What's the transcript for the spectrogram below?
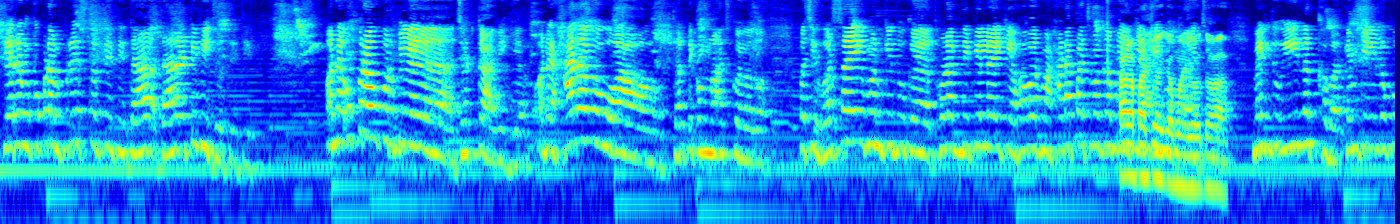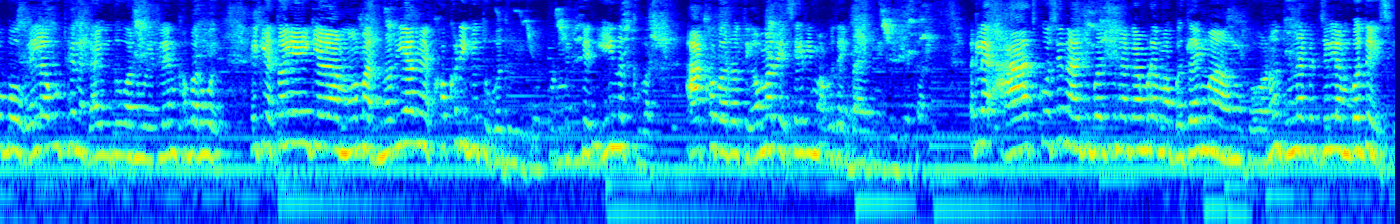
ત્યારે હું કપડામાં પ્રેસ કરતી હતી ધારા ટીવી જોતી હતી. અને ઉપરા ઉપર બે ઝટકા આવી ગયા. અને હારા એવો ધરતી કંપનો આંચકો આવ્યો પછી વર્ષાએ મને કીધું કે થોડાક દી પહેલા કે હવારમાં સાડા પાંચ વાગ્યામાં સાડા પાંચ વાગ્યામાં આવ્યો હતો, મેં કીધું એ નથી ખબર. કેમ કે એ લોકો બહુ વહેલા ઉઠે ને ગાયું દોવાનું એટલે એને ખબર હોય. એ કે તઈ આમ અમાર નરિયા ને ખખડી ગયું હતું બધું કે. પણ એ નથી ખબર. આ ખબર હતી. અમારે શેરીમાં બધા બહાર નીકળી જતા એટલે આ આજકો છે ને આજુબાજુના ગામડામાં બધાયમાં અનુભવવાનો જુનાગઢ જિલ્લામાં બધાય છે.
